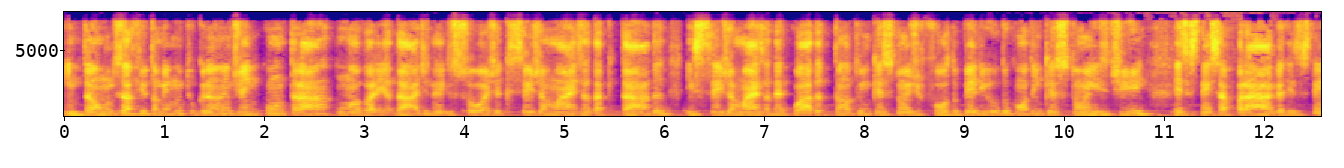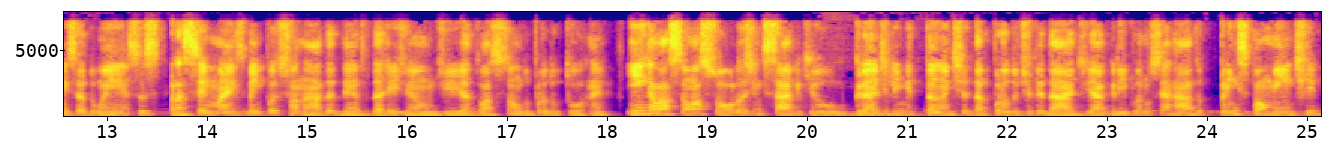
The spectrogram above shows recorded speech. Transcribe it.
Então, um desafio também muito grande é encontrar uma variedade né, de soja que seja mais adaptada e seja mais adequada tanto em questões de fotoperíodo quanto em questões de resistência à praga, resistência a doenças, para ser mais bem posicionada dentro da região de atuação do produtor produtor. Né? E em relação a solos, a gente sabe que o grande limitante da produtividade agrícola no Cerrado, principalmente,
